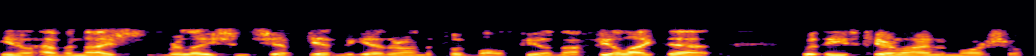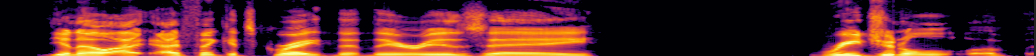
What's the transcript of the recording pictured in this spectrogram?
you know, have a nice relationship getting together on the football field. And I feel like that with East Carolina and Marshall. You know, I, I think it's great that there is a regional uh,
